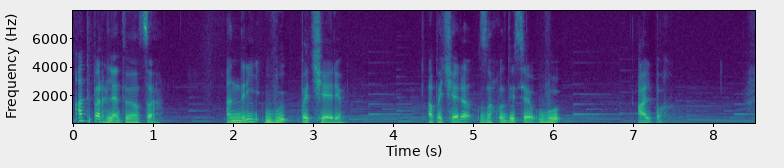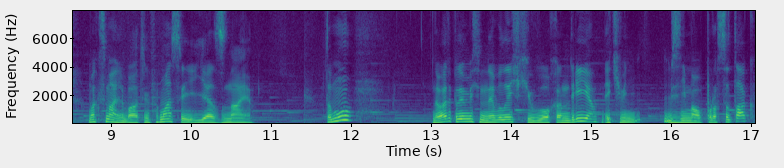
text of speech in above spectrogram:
А тепер гляньте на це. Андрій в печері. А печера знаходиться в Альпах. Максимально багато інформації я знаю. Тому давайте подивимося невеличкий влог Андрія, який він знімав просто так,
